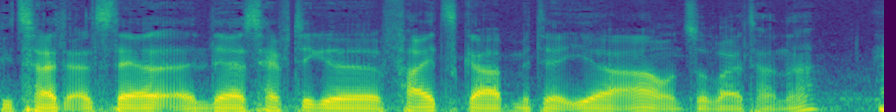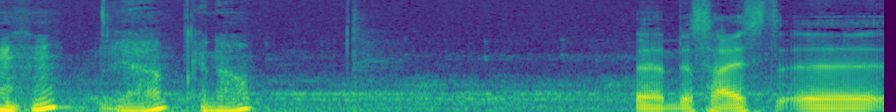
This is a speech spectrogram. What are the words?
die Zeit, als der, in der es heftige Fights gab mit der IAA und so weiter, ne? Mhm. Ja, genau. Ähm, das heißt, äh,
